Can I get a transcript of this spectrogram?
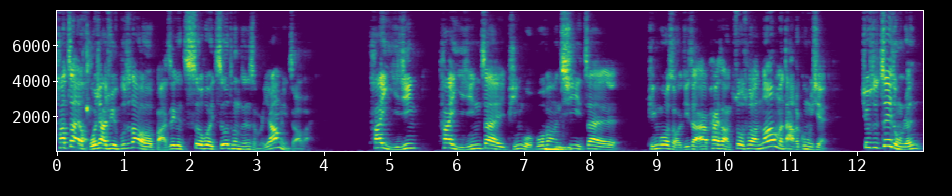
他再活下去，不知道把这个社会折腾成什么样，你知道吧？他已经他已经在苹果播放器、在苹果手机、在 iPad 上做出了那么大的贡献，就是这种人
